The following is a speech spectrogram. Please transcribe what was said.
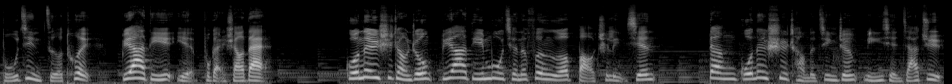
不进则退，比亚迪也不敢稍怠。国内市场中，比亚迪目前的份额保持领先，但国内市场的竞争明显加剧。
